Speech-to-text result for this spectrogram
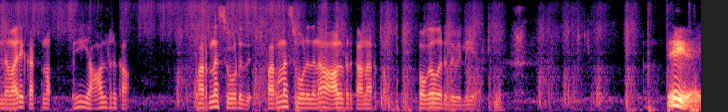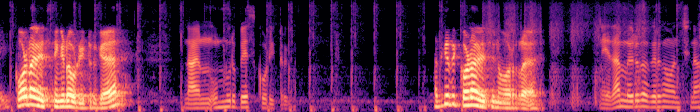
இந்த மாதிரி கட்டணும். ஏய் ஆள் இருக்கான். ஃபர்னஸ் ஓடுது. ஃபர்னஸ் ஓடுதுன்னா ஆள் இருக்கான்னு அர்த்தம். புகை வருது வெளியே. ஏய் கோடா வச்சு எங்கடா ஓடிட்டு இருக்க? நான் முந்நூறு பேஸ் ஓடிட்டு இருக்கேன். அதுக்கு எதுக்கு கோடா வச்சுன்னு வர்ற ஏதாவது மிருகம் கிருகம் வந்துச்சுன்னா.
